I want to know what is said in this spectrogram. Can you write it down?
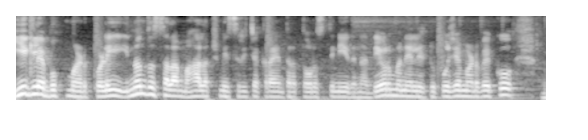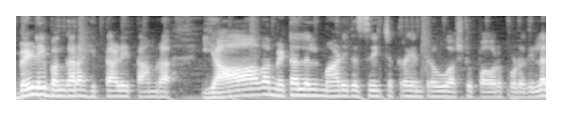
ಈಗಲೇ ಬುಕ್ ಮಾಡ್ಕೊಳ್ಳಿ. ಇನ್ನೊಂದು ಸಲ ಮಹಾಲಕ್ಷ್ಮಿ ಶ್ರೀಚಕ್ರ ಯಂತ್ರ ತೋರಿಸ್ತೀನಿ. ಇದನ್ನು ದೇವ್ರ ಮನೆಯಲ್ಲಿಟ್ಟು ಪೂಜೆ ಮಾಡಬೇಕು. ಬೆಳ್ಳಿ, ಬಂಗಾರ, ಹಿತ್ತಾಳಿ, ತಾಮ್ರ, ಯಾವ ಮೆಟಲಲ್ಲಿ ಮಾಡಿದ ಶ್ರೀಚಕ್ರ ಯಂತ್ರವು ಅಷ್ಟು ಪವರ್ ಕೊಡೋದಿಲ್ಲ.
